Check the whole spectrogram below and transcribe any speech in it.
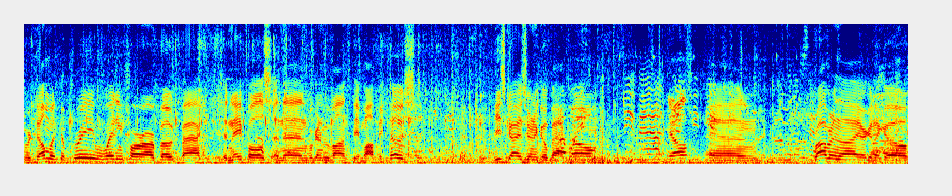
We're done with Capri. We're waiting for our boat back to Naples, and then we're gonna move on to the Amalfi Coast. These guys are gonna go back home, Yep. and Robyn and I are gonna go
